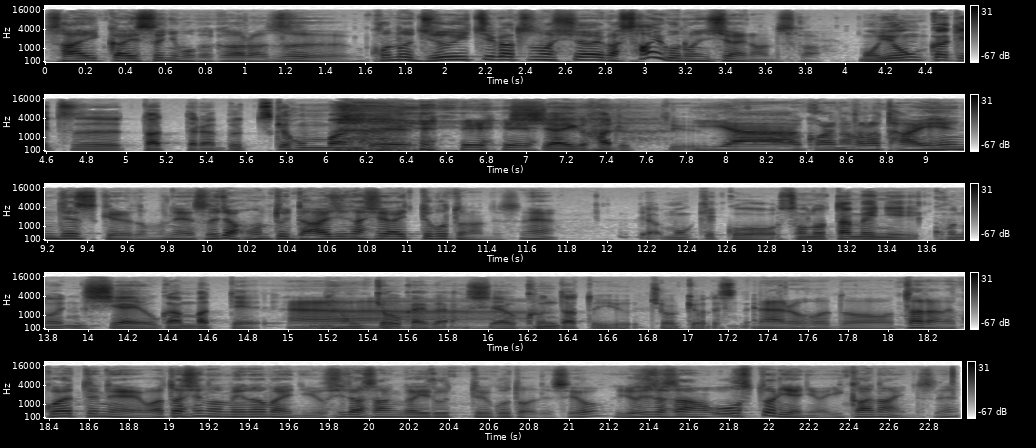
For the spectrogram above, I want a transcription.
再開するにもかかわらず、この11月の試合が最後の2試合なんですか？もう4か月経ったらぶっつけ本番で 試合があるっていう。いやー、これなかなか大変ですけれどもね、それじゃ本当に大事な試合ってことなんですね。いやもう結構、そのためにこの2試合を頑張って、日本協会が試合を組んだという状況ですね。なるほど、ただね、こうやってね、私の目の前に吉田さんがいるっていうことはですよ、吉田さん、オーストリアには行かないんですね。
